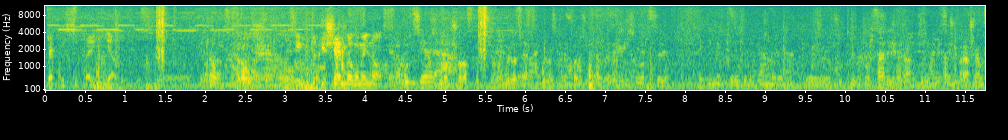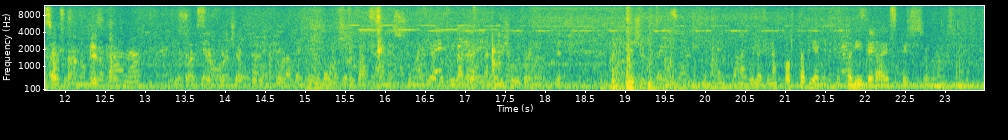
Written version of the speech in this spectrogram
Beh, questo è parecchiato. Però uscendo, Sì, tutti scendo come il nostro. la approccio alla stazione, quella sarà quella se non molte altre risorse e di mettere telecamere anche su più corsie, come ad esempio c'è un posto su Nomentana che sul 7% controlla bene non ci passa nessuno di auto privata perché hanno ricevuto le multe. Invece il pezzo di Nomentana, quella fino a Porta quella è tutta libera e spesso insomma,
